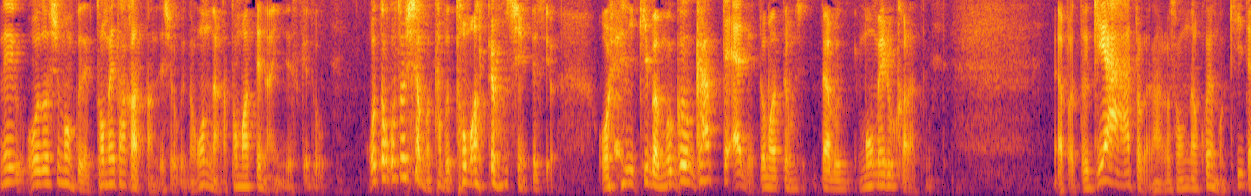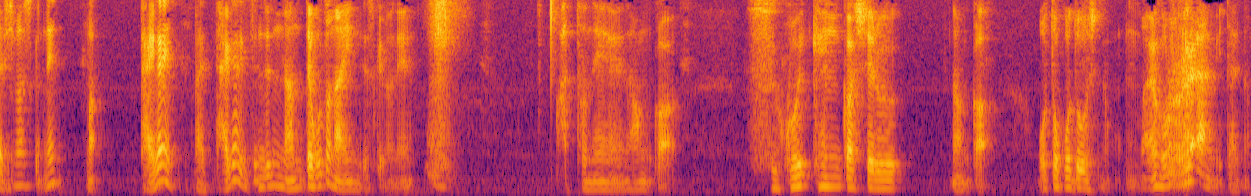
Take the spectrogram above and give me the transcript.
ね、脅し文句で止めたかったんでしょうけど、女が止まってないんですけど、男としてはもう多分止まってほしいんですよ。俺に牙向くんかってって止まってほしい。多分揉めるからって思って。やっぱド、ギャーとかなんかそんな声も聞いたりしますけどね。まあ、大概、大概全然なんてことないんですけどね。あとね、なんか、すごい喧嘩してる、なんか、男同士の「お前こら!」みたいな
